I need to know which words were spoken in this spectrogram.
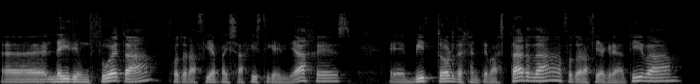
Lady Unzueta, fotografía paisajística y viajes, Víctor, de Gente Bastarda, fotografía creativa,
